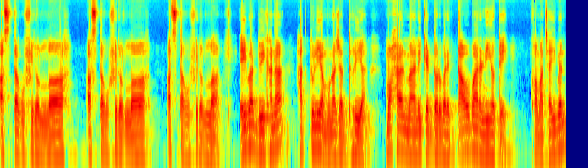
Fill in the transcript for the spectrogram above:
আস্তাগফিরুল্লাহ আস্তাগফিরুল্লাহ। আস্তাগফিরুল্লাহ এইবার দুইখানা হাত তুলিয়া মোনাজাত ধরিয়া মহান মালিকের দরবারে তাওবার নিয়তে ক্ষমা চাইবেন।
